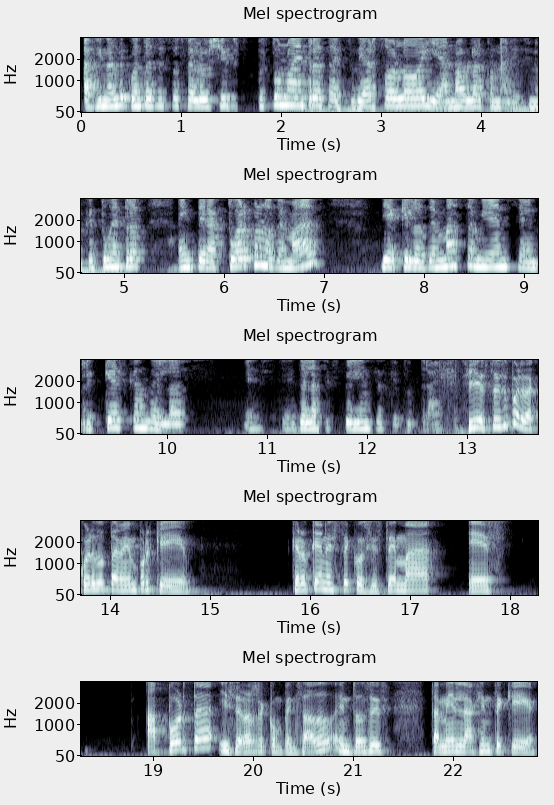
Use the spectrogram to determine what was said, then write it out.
a final de cuentas estos fellowships, pues tú no entras a estudiar solo y a no hablar con nadie, sino que tú entras a interactuar con los demás y a que los demás también se enriquezcan de las, este, de las experiencias que tú traes. Sí, estoy súper de acuerdo también porque creo que en este ecosistema es aporta y serás recompensado. Entonces, también la gente que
